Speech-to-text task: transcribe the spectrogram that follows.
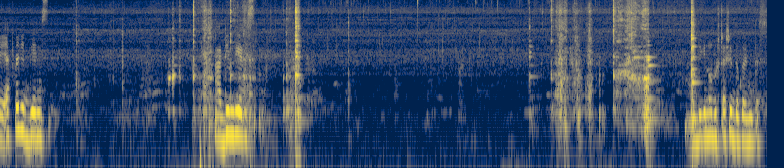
এই এক প্যাকেট দিয়ে নিছি। আর ডিম দিয়ে দিছি। এদিকে নুডলসটা সিদ্ধ করে নিতেছে।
